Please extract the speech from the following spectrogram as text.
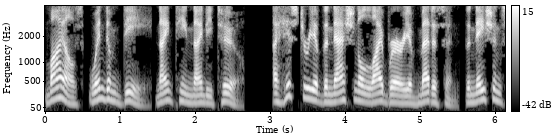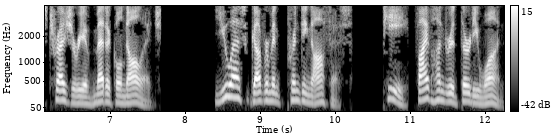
Miles, Wyndham D. 1992. A History of the National Library of Medicine, the Nation's Treasury of Medical Knowledge. U.S. Government Printing Office. p. 531.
